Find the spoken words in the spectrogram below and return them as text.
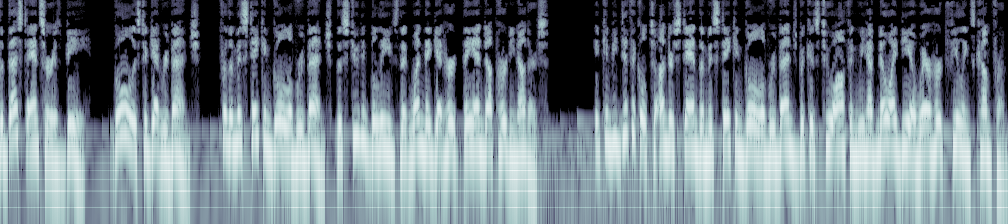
The best answer is B. Goal is to get revenge. For the mistaken goal of revenge, the student believes that when they get hurt, they end up hurting others. It can be difficult to understand the mistaken goal of revenge because too often we have no idea where hurt feelings come from.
